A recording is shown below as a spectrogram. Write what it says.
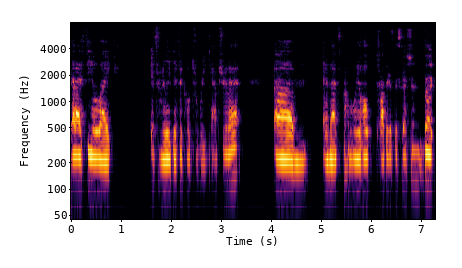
that I feel like it's really difficult to recapture that. Um, and that's probably a whole topic of discussion. But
